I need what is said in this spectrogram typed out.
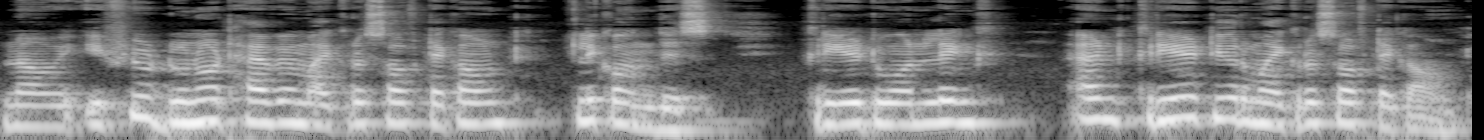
Now if you do not have a Microsoft account, click on this, create one link and create your Microsoft account.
